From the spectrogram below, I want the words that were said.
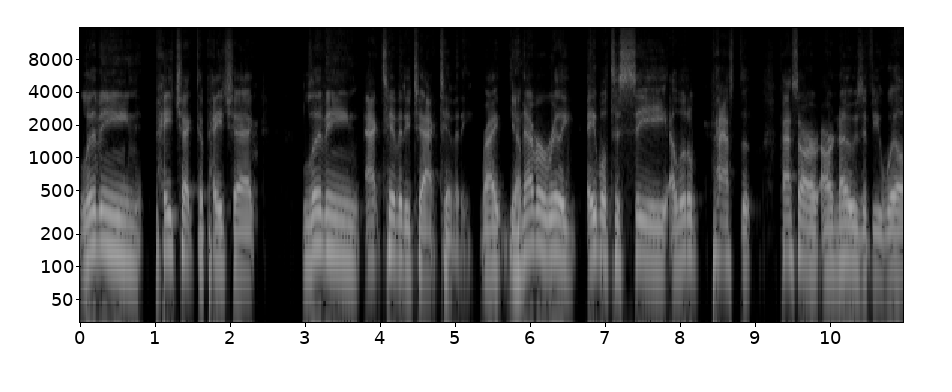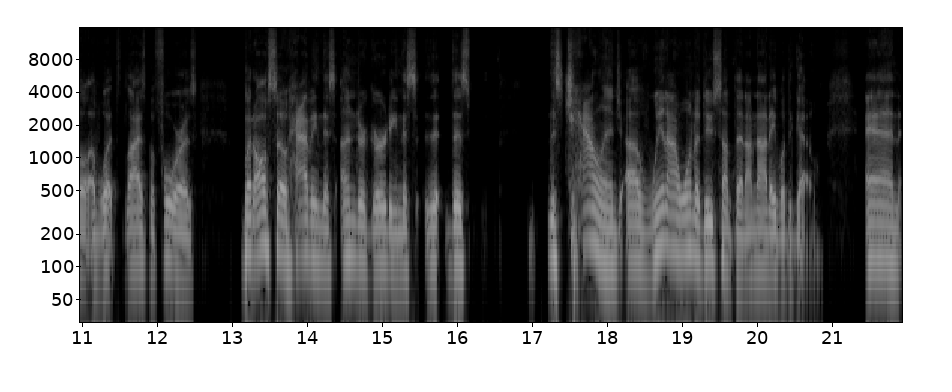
living paycheck to paycheck, living activity to activity, right? Yep. Never really able to see a little past the past our our nose, if you will, of what lies before us." but also having this undergirding this this this challenge of when I want to do something, I'm not able to go. And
